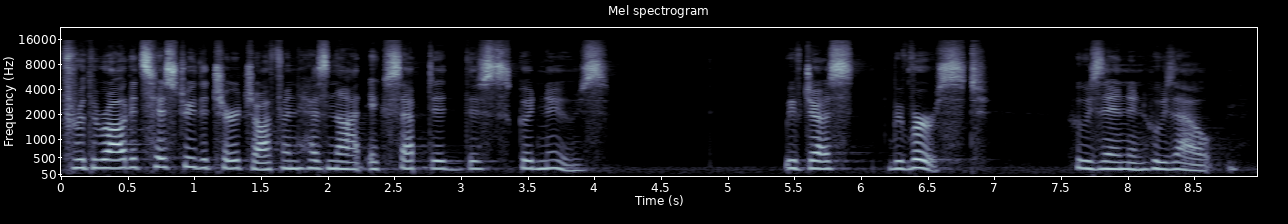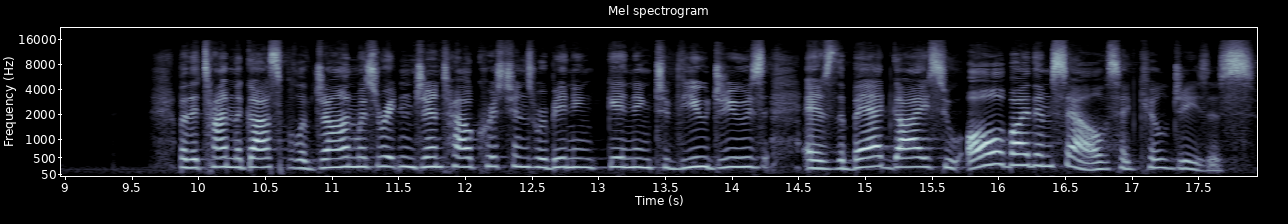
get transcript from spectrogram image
For throughout its history, the church often has not accepted this good news. We've just reversed who's in and who's out. By the time the Gospel of John was written, Gentile Christians were beginning to view Jews as the bad guys who all by themselves had killed Jesus.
